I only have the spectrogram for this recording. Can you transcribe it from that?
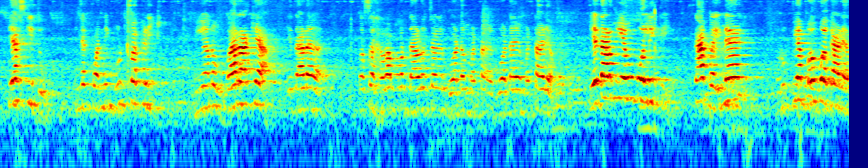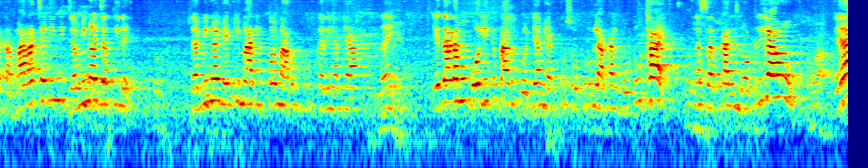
ઇતિહાસ કીધું. એટલે કોની બૂટ પકડી. મિયાનો ઊભા રાખ્યા. એ દાડા પછી હવા પર દાડો ચડે, ગોડો મટા, ગોડાએ મટાડ્યો. એ દાડ મેં એવું બોલી હતી કે આ ભાઈને રૂપિયા બહુ બગાડ્યા હતા. મારા ચણીની જમીનો જતી રહી. જમીનો વેકી મારી. તો મારું કરી શક્યા નહીં. એ દાડા હું બોલી કે તારું ઘોડિયા મેકતું છોકરું લાકાલ મોટું થાય ને સરકારી નોકરી લાવું. હે?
